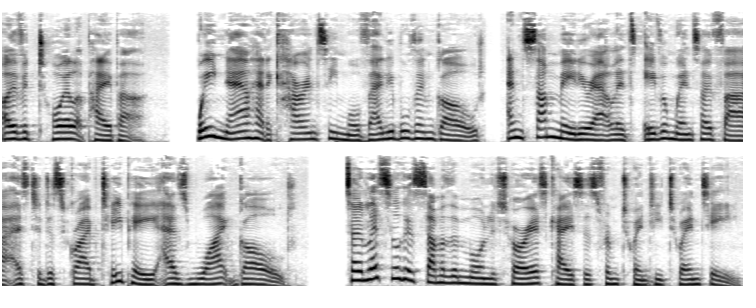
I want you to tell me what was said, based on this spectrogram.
over toilet paper. We now had a currency more valuable than gold, and some media outlets even went so far as to describe TP as white gold. So let's look at some of the more notorious cases from 2020.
